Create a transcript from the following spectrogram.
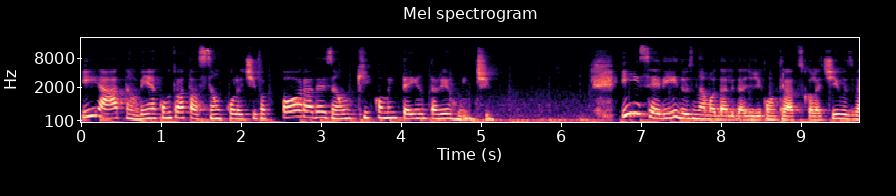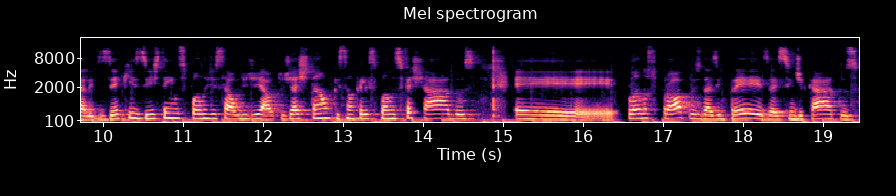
E há também a contratação coletiva por adesão, que comentei anteriormente. E inseridos na modalidade de contratos coletivos, vale dizer que existem os planos de saúde de autogestão, que são aqueles planos fechados, é, planos próprios das empresas, sindicatos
